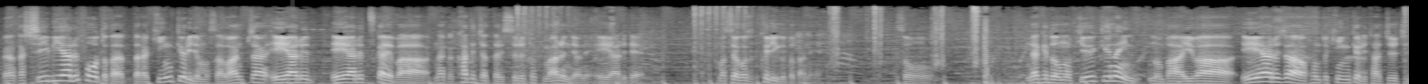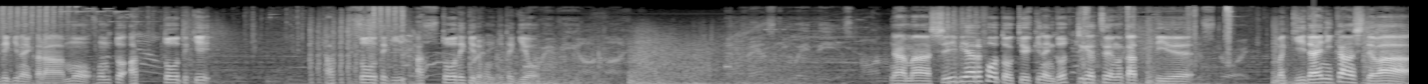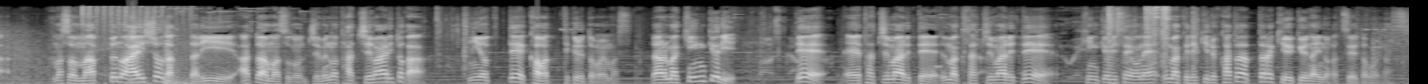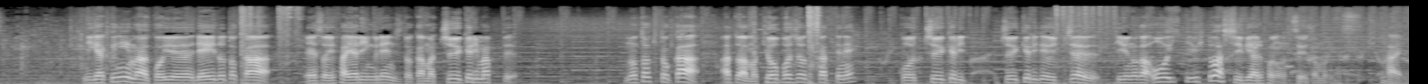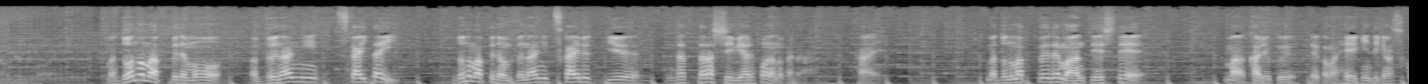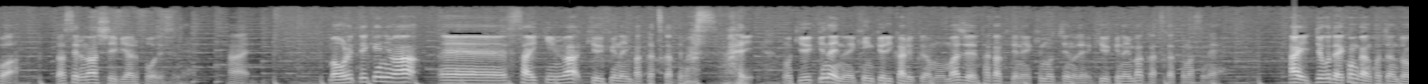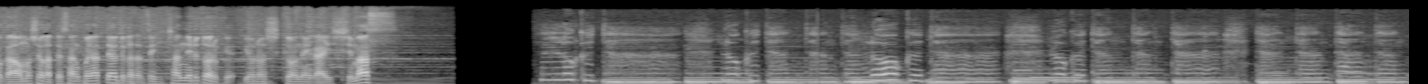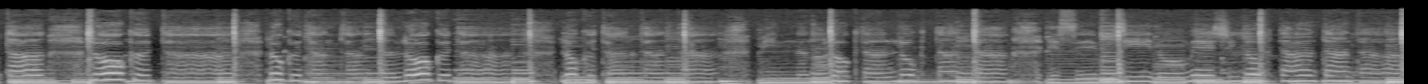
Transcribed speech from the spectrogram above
なんか CBR4 とかだったら近距離でもさワンチャン AR, AR 使えばなんか勝てちゃったりする時もあるんだよね AR で。まあそれこそクリグとかね。そう。だけどもう999の場合は AR じゃ本当近距離太刀打ちできないからもう本当圧倒的圧倒的圧倒できる本当敵を。なまあ CBR4 と999どっちが強いのかっていう、まあ、議題に関しては、まあ、そのマップの相性だったりあとはまあその自分の立ち回りとかによって変わってくると思いますだからま近距離で、えー、立ち回れてうまく立ち回れて近距離戦をねうまくできる方だったら999のが強いと思いますで逆にまあこういうレイドとか、えー、そういうファイアリングレンジとか、まあ、中距離マップの時とかあとはま強ポジを使ってねこう中距離中距離で打ち合うっていうのが多いっていう人は CBR4 の方が強いと思います。はい。まあ、どのマップでも、ま、無難に使いたい、どのマップでも無難に使えるっていう、だったら CBR4 なのかな。はい。まあ、どのマップでも安定して、まあ、火力というか、まあ、平均的なスコア出せるのは CBR4 ですね。はい。まあ、俺的には、えー、最近は999ばっか使ってます。はい。もう999のね、近距離火力がもうマジで高くてね、気持ちいいので、999ばっか使ってますね。はい。ということで、今回のこちらの動画面白かった参考になったよという方は、ぜひチャンネル登録よろしくお願いします。みんなの、SMG の名刺6タンタンタン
